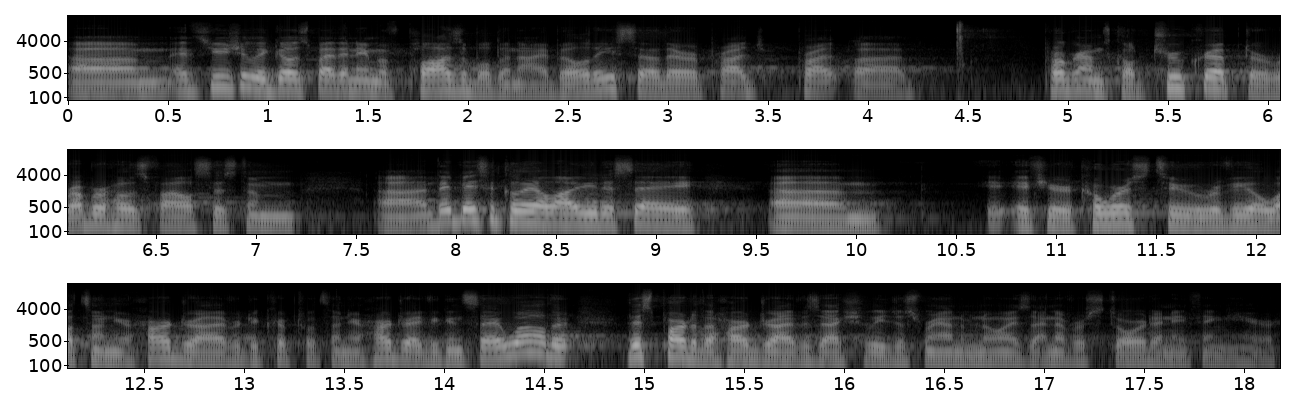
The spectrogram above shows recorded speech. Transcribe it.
Um, it usually goes by the name of plausible deniability. So there are pro pro uh, programs called TrueCrypt or Rubber Hose file system. Uh, they basically allow you to say, um, if you're coerced to reveal what's on your hard drive or decrypt what's on your hard drive, you can say, well, the, this part of the hard drive is actually just random noise. I never stored anything here.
